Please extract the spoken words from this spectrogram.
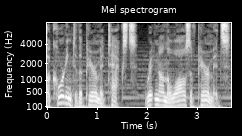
According to the pyramid texts, written on the walls of pyramids,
